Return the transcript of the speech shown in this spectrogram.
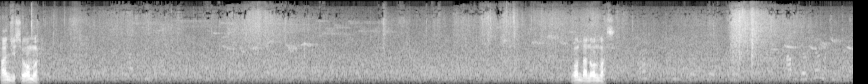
Hangisi o mu? Ondan olmaz. Abi görsün ama çok güzel.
